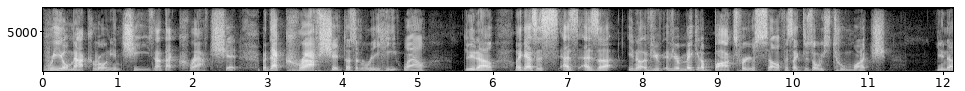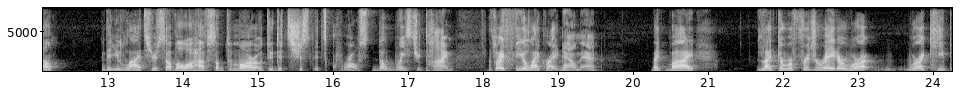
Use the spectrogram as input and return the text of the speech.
real macaroni and cheese, not that Kraft shit. But that Kraft shit doesn't reheat well. You know, like as a, as as a you know if you if you're making a box for yourself, it's like there's always too much. You know, and then you lie to yourself. Oh, I'll have some tomorrow, dude. It's just it's gross. Don't waste your time. That's what I feel like right now, man. Like my like the refrigerator where I, where I keep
